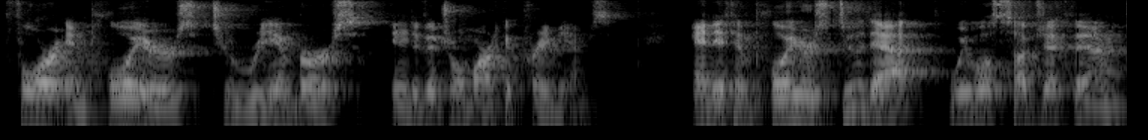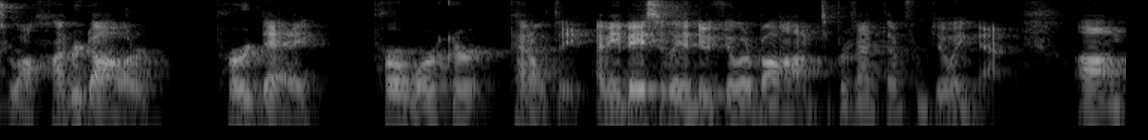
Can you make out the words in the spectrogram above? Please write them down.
for employers to reimburse individual market premiums. And if employers do that, we will subject them to a $100 per day per worker penalty. I mean, basically a nuclear bomb to prevent them from doing that. Um,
